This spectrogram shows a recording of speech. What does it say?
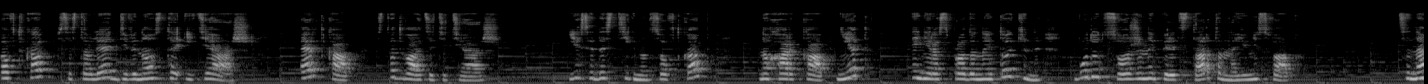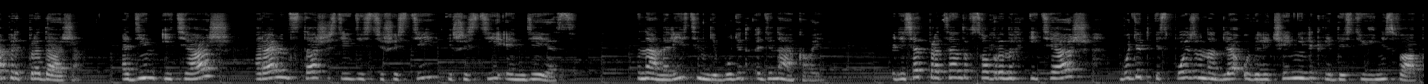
SoftCap составляет 90 ETH, HardCap 120 ETH. Если достигнут SoftCap, но HardCap нет, все нераспроданные токены будут сожжены перед стартом на Uniswap. Цена предпродажи. 1 ETH равен 166,6 NDS. Цена на листинге будет одинаковой. 50% собранных ETH будет использовано для увеличения ликвидности Uniswap.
